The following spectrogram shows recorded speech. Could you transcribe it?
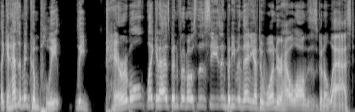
Like it hasn't been completely terrible like it has been for most of the season, but even then you have to wonder how long this is going to last.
